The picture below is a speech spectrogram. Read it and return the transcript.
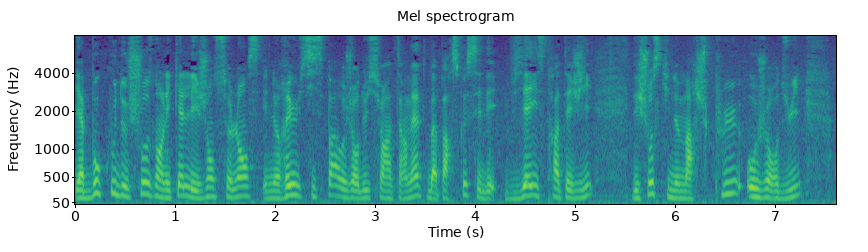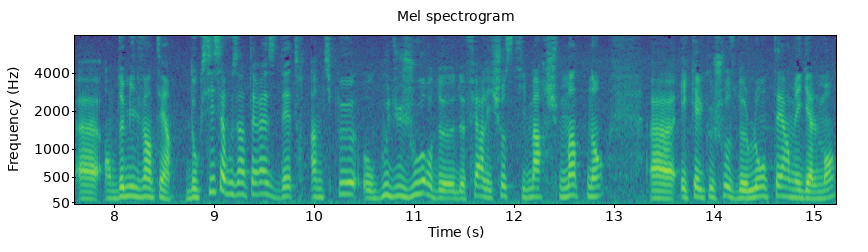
Il y a beaucoup de choses dans lesquelles les gens se lancent et ne réussissent pas aujourd'hui sur Internet bah parce que c'est des vieilles stratégies, des choses qui ne marchent plus aujourd'hui euh, en 2021. Donc si ça vous intéresse d'être un petit peu au goût du jour, de, faire les choses qui marche maintenant euh, et quelque chose de long terme également.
